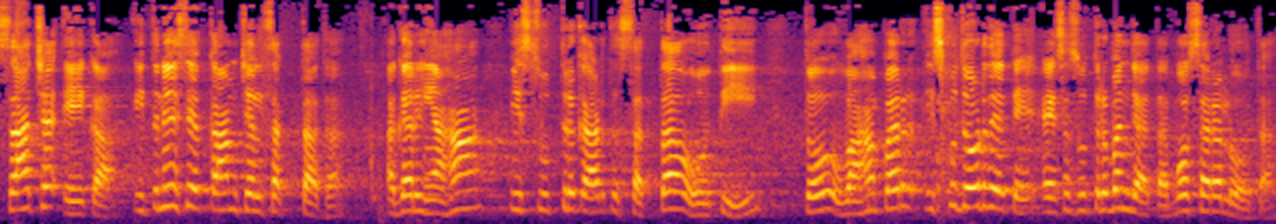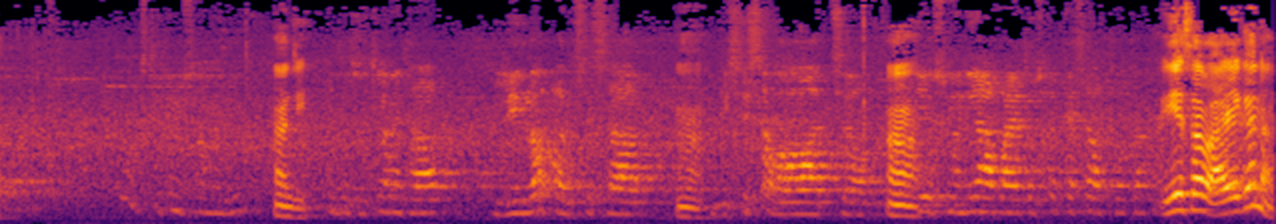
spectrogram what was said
साच एका, इतने से काम चल सकता था। अगर यहाँ इस सूत्र का अर्थ सत्ता होती तो वहाँ पर इसको जोड़ देते, ऐसा सूत्र बन जाता, बहुत सरल होता। हाँ जी। सूत्र में था लिंग हाँ। विशेष हाँ। ये उसमें नहीं आ पाया तो उसका कैसा अर्थ होता? ये सब आएगा ना।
